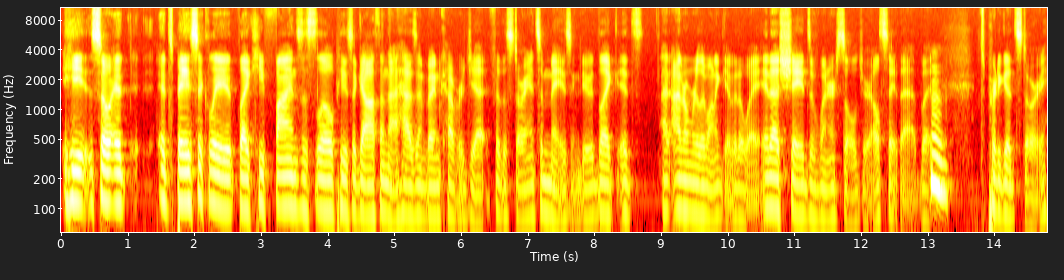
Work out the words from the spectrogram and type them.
he so it it's basically like he finds this little piece of Gotham that hasn't been covered yet for the story. And it's amazing, dude. Like it's I, I don't really want to give it away. It has shades of Winter Soldier, I'll say that, but Hmm. it's a pretty good story.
